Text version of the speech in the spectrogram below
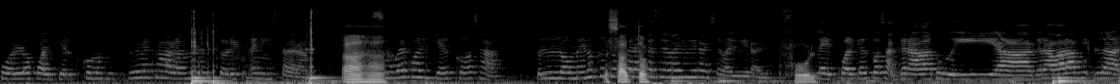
por lo cualquier, como si tú estuvieras hablando en story en Instagram, Ajá, sube cualquier cosa. Lo menos que tú Exacto. que se va a ir viral, se va a ir viral. Full. Like, cualquier cosa, graba tu día, graba la, la,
